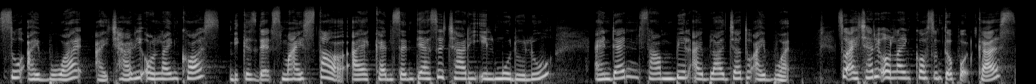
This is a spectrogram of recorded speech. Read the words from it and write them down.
So, I buat, I cari online course because that's my style. I akan sentiasa cari ilmu dulu and then sambil I belajar tu, I buat. So, I cari online course untuk podcast.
